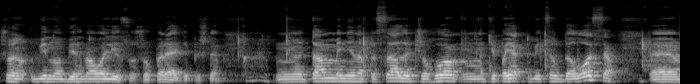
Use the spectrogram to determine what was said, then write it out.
Що він обігнав Алісу, що впереді пішли. Там мені написали, чого, типу, як тобі це вдалося е,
